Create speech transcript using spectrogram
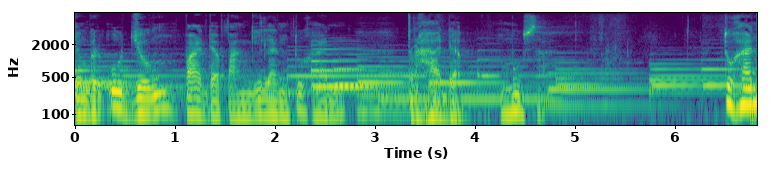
yang berujung pada panggilan Tuhan terhadap Musa. Tuhan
